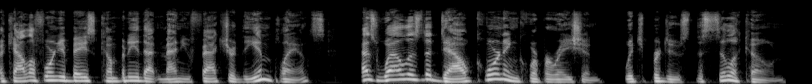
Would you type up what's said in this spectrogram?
a California based company that manufactured the implants, as well as the Dow Corning Corporation, which produced the silicone.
